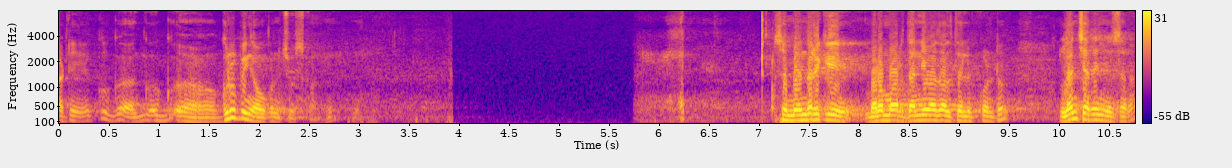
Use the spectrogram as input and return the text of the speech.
అటు ఎక్కువ గ్రూపింగ్ అవ్వకుండా చూసుకోండి. సో మీ అందరికీ మరోమారు ధన్యవాదాలు తెలుపుకుంటూ లంచ్ అరేంజ్ చేశారా?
